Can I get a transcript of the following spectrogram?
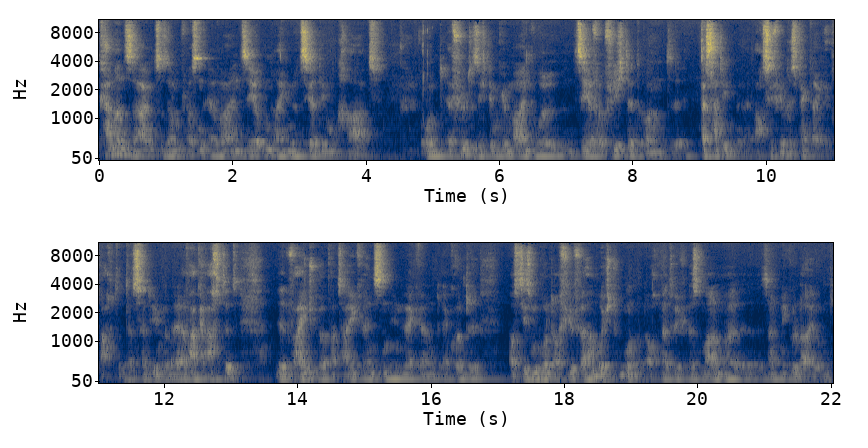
kann man sagen, zusammenfassend, er war ein sehr uneigennütziger Demokrat. Und er fühlte sich dem Gemeinwohl sehr verpflichtet und äh, das hat ihm auch sehr viel Respekt eingebracht. Und das hat ihm, er war geachtet, äh, weit über Parteigrenzen hinweg und er konnte aus diesem Grund auch viel für Hamburg tun und auch natürlich für das Mahnmal St. Nikolai. Und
